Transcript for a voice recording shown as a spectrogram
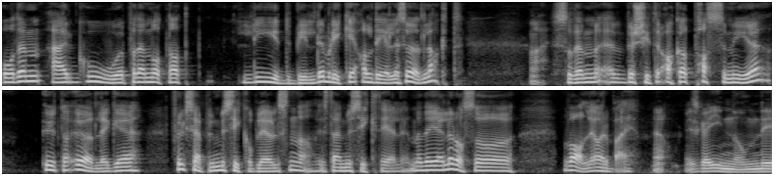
Og de er gode på den måten at lydbildet blir ikke aldeles ødelagt. Nei. Så de beskytter akkurat passe mye uten å ødelegge f.eks. musikkopplevelsen, da, hvis det er musikk det gjelder. Men det gjelder også vanlig arbeid. Ja, Vi skal innom de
